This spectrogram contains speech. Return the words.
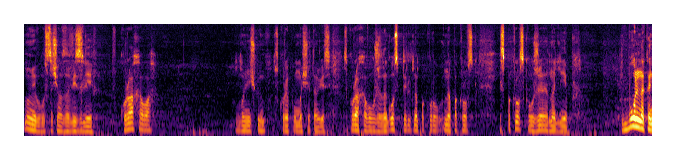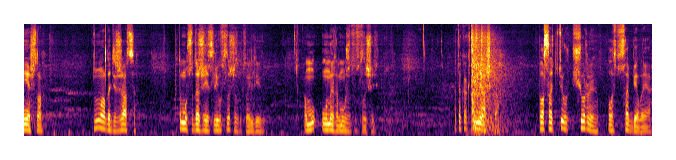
Ну, его сначала завезли в Курахово, в больничку скорой помощи там весь. С Курахова уже на госпиталь на, Покров- на Покровск. Из Покровска уже на Днепр. Больно, конечно. Ну, надо держаться. Потому что даже если услышит кто или а он это может услышать. Это как тельняшка. Полоса черная, полоса белая.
